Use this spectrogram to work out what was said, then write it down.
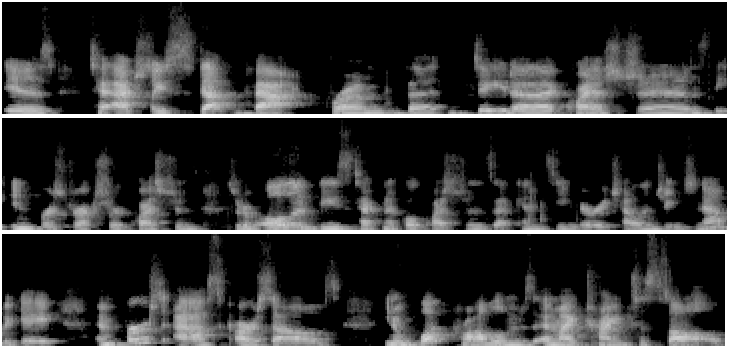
is to actually step back from the data questions, the infrastructure questions, sort of all of these technical questions that can seem very challenging to navigate. And first ask ourselves, you know, what problems am I trying to solve?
